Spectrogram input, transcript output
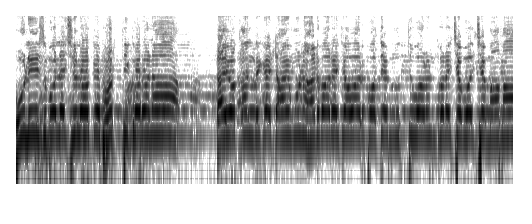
পুলিশ বলেছিল, ওকে ভর্তি করো না। তাই ওখান থেকে ডায়মন্ড হারবারে যাওয়ার পথে মৃত্যুবরণ করেছে, বলছে, মামা,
